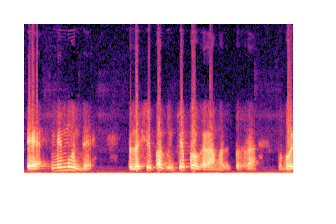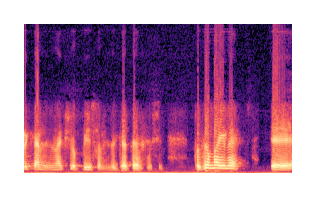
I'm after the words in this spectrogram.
ε, μιμούνται. Εντάξει υπάρχουν και προγράμματα τώρα που μπορεί κανείς να αξιοποιήσει αυτή την κατεύθυνση. Το θέμα είναι ε,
